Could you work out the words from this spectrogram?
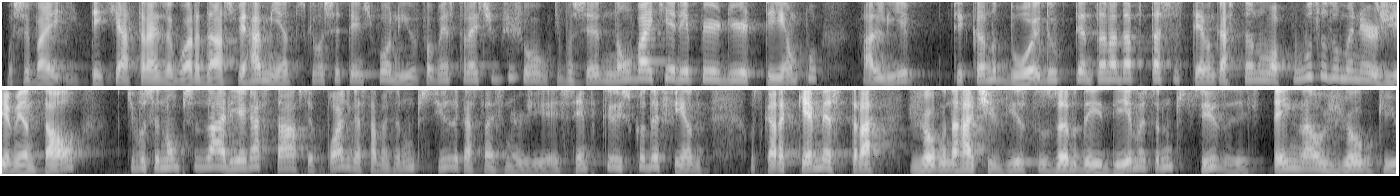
você vai ter que ir atrás agora das ferramentas que você tem disponível para mestrar esse tipo de jogo. Que você não vai querer perder tempo ali ficando doido, tentando adaptar sistema, gastando uma puta de uma energia mental que você não precisaria gastar. Você pode gastar, mas você não precisa gastar essa energia. É sempre que isso que eu defendo. Os caras querem mestrar jogo narrativista usando D&D, mas você não precisa, gente. Tem lá o jogo que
